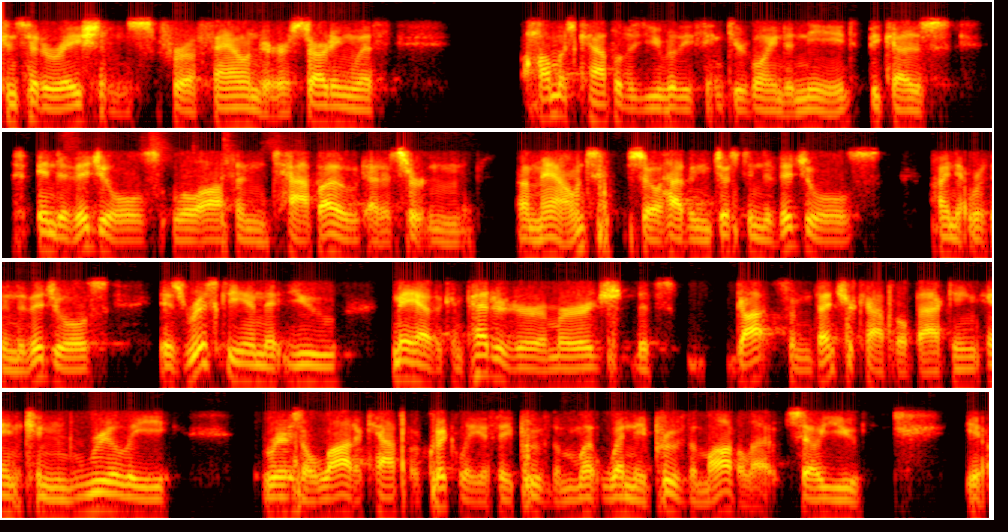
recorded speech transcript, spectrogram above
considerations for a founder, starting with how much capital do you really think you're going to need? Because individuals will often tap out at a certain amount. So having just individuals, high net worth individuals, is risky in that you may have a competitor emerge that's got some venture capital backing and can really raise a lot of capital quickly if they prove them when they prove the model out. So you you know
